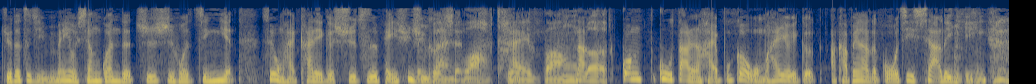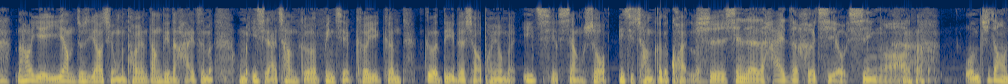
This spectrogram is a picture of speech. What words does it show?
觉得自己没有相关的知识或经验，所以我们还开了一个师资培训的课程。哇，太棒了！光顾大人还不够，我们还有一个阿卡贝拉的国际夏令营，然后也一样，就是邀请我们桃园当地的孩子们，我们一起来唱歌。并且可以跟各地的小朋友们一起享受一起唱歌的快乐。是现在的孩子何其有幸哦！我们知道，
